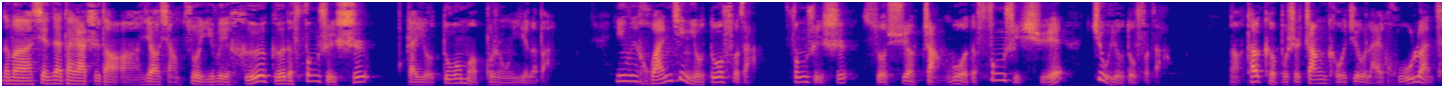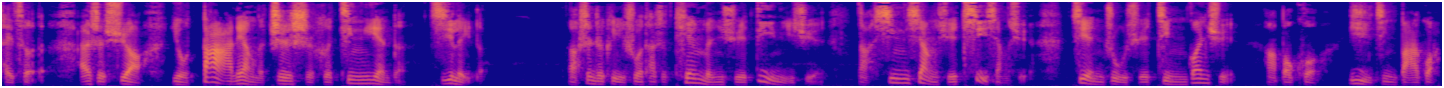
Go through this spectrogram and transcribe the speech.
那么，现在大家知道啊，要想做一位合格的风水师。该有多么不容易了吧？因为环境有多复杂，风水师所需要掌握的风水学就有多复杂。啊，他可不是张口就来胡乱猜测的，而是需要有大量的知识和经验的积累的。啊，甚至可以说它是天文学、地理学、啊星象学、气象学、建筑学、景观学啊，包括易经八卦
